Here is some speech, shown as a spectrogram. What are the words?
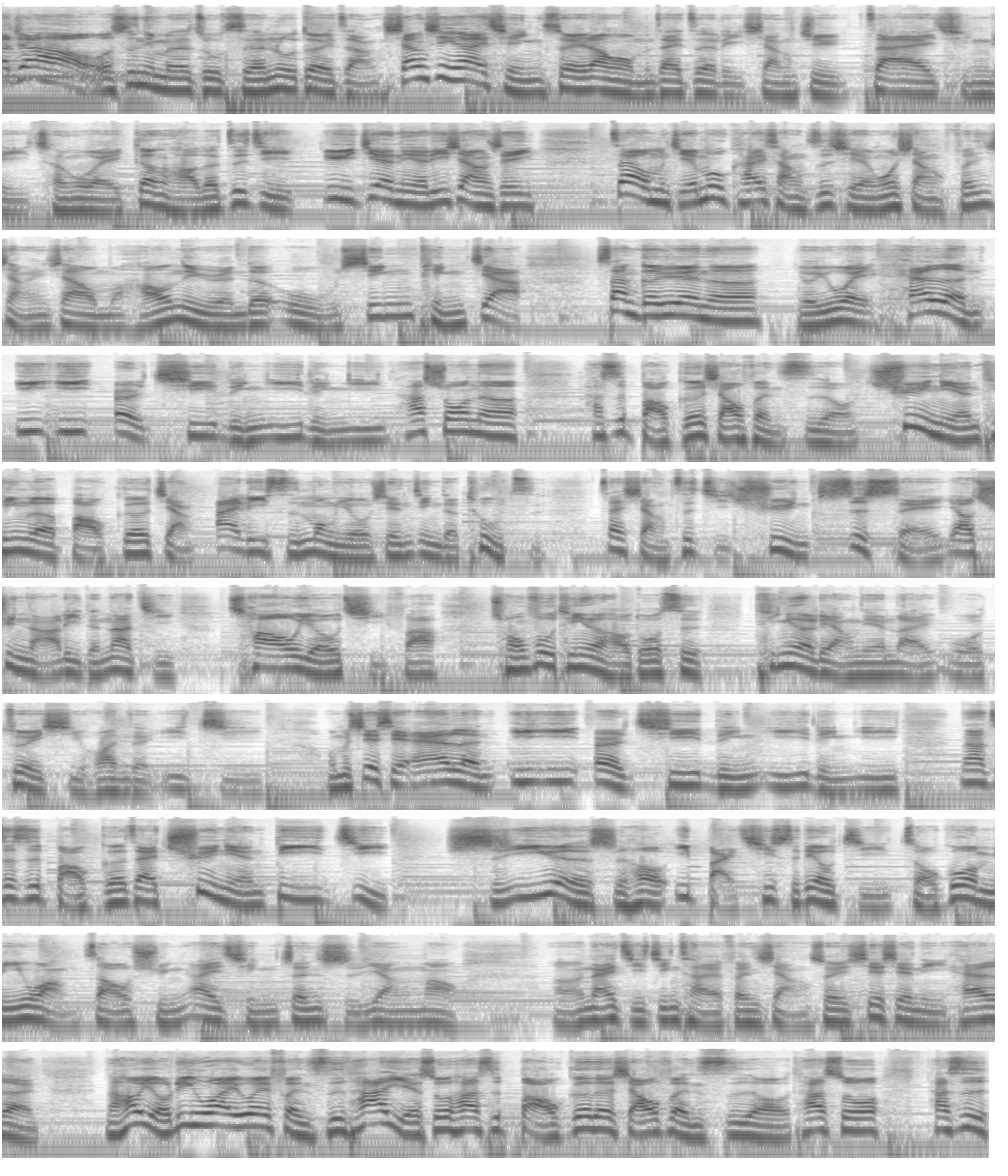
大家好，我是你们的主持人陆队长。相信爱情，所以让我们在这里相聚，在爱情里成为更好的自己，遇见你的理想型。在我们节目开场之前，我想分享一下我们好女人的五星评价。上个月呢，有一位 Helen 一一二七零一零一，她说呢，她是宝哥小粉丝哦。去年听了宝哥讲《爱丽丝梦游仙境》的兔子，在想自己去是谁，要去哪里的那集，超有启发，重复听了好多次，听了两年来我最喜欢的一集。我们谢谢 Alan 一一二七零一零一。那这是宝哥在去年第一季十一月的时候，一百七十六集走过迷惘，找寻爱情真实样貌，呃，那一集精彩的分享，所以谢谢你，Helen。然后有另外一位粉丝，他也说他是宝哥的小粉丝哦，他说他是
